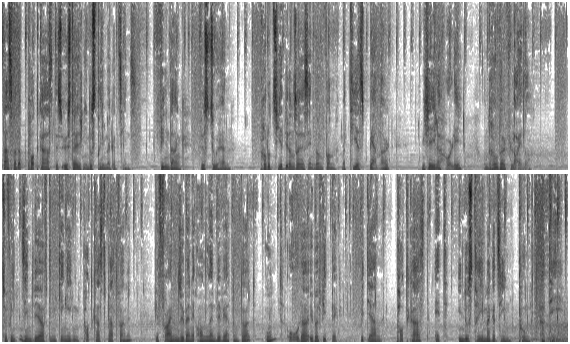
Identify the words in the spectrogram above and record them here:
Das war der Podcast des österreichischen Industriemagazins. Vielen Dank fürs Zuhören. Produziert wird unsere Sendung von Matthias Bernhold, Michaela Holly und Rudolf Leudl. Zu finden sind wir auf den gängigen Podcast-Plattformen. Wir freuen uns über eine Online-Bewertung dort und oder über Feedback. Bitte an podcast.industriemagazin.at.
